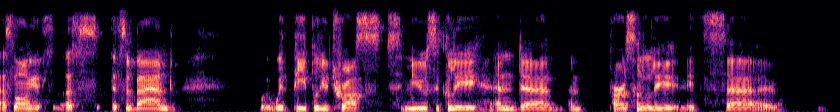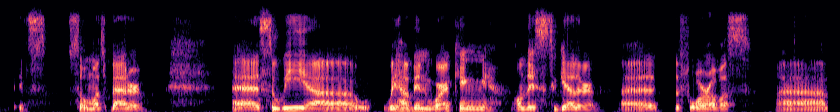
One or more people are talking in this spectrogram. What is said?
as long as it's, it's a band with people you trust musically and uh, and personally, it's uh, it's so much better. Uh, so we uh, we have been working on this together, uh, the four of us. Uh,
